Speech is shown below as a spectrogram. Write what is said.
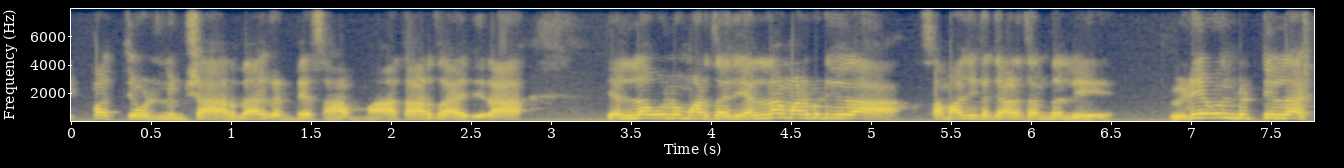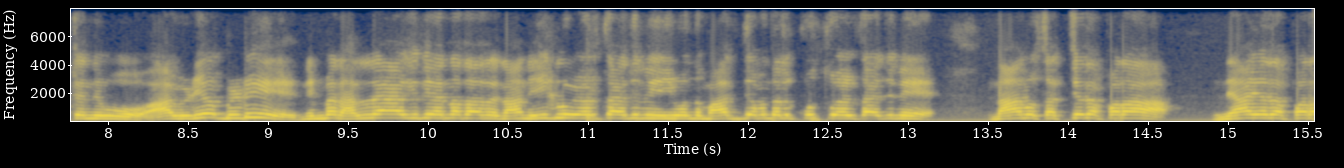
ಇಪ್ಪತ್ತೇಳು ನಿಮಿಷ ಅರ್ಧ ಗಂಟೆ ಸಹ ಮಾತಾಡ್ತಾ ಇದ್ದೀರಾ? ಎಲ್ಲವನ್ನು ಮಾಡ್ತಾ ಇದ್ದೀರಾ? ಎಲ್ಲ ಮಾಡ್ಬಿಟ್ಟಿದ್ದೀರಾ ಸಾಮಾಜಿಕ ಜಾಲತಾಣದಲ್ಲಿ? ವಿಡಿಯೋ ಒಂದು ಬಿಟ್ಟಿಲ್ಲ ಅಷ್ಟೇ ನೀವು. ಆ ವಿಡಿಯೋ ಬಿಡಿ ನಿಮ್ಮ ಮೇಲೆ ಹಲ್ಲೆ ಆಗಿದೆ ಅನ್ನೋದಾದ್ರೆ ನಾನು ಈಗಲೂ ಹೇಳ್ತಾ ಇದ್ದೀನಿ, ಈ ಒಂದು ಮಾಧ್ಯಮದಲ್ಲಿ ಕೂತು ಹೇಳ್ತಾ ಇದ್ದೀನಿ. ನಾನು ಸತ್ಯದ ಪರ, ನ್ಯಾಯದ ಪರ,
